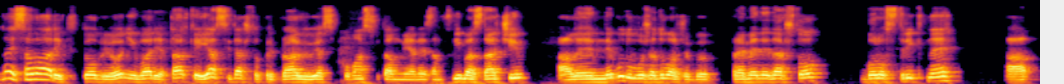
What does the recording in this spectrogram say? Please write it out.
naj sa variť, dobre, oni varia také, ja si daš to pripravujú, ja si pomasu tam, ja neznám, chliba zdačím, ale nebudú požadovať, že by pre mene daš to, bolo striktné a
